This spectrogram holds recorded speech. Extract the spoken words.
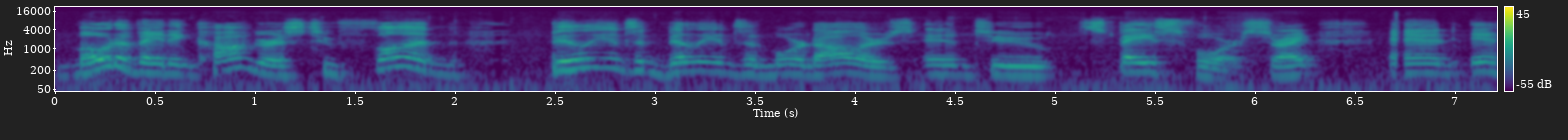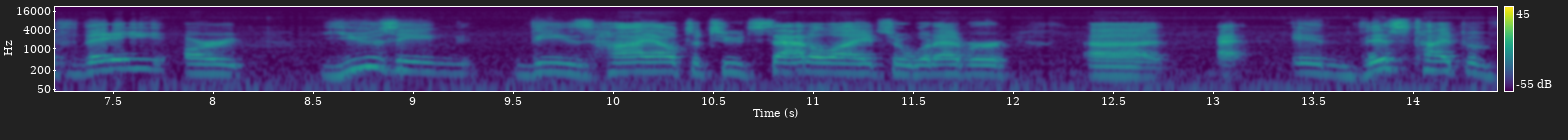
motivating Congress to fund billions and billions and more dollars into Space Force, right? And if they are using these high altitude satellites or whatever uh, in this type of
